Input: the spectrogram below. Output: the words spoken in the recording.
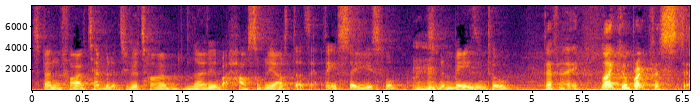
spend five ten minutes of your time learning about how somebody else does it, I think it's so useful. It's an mm-hmm. amazing tool. Definitely. Like your breakfast uh,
